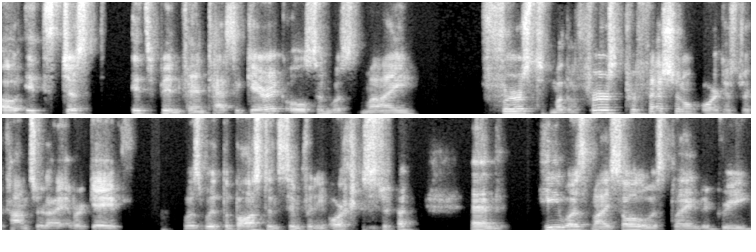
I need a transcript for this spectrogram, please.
Oh, it's just, it's been fantastic. Garrick Ohlsson was my first, the first professional orchestra concert I ever gave was with the Boston Symphony Orchestra. And he was my soloist playing the Grieg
